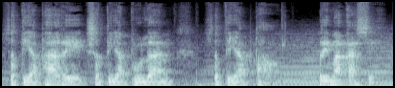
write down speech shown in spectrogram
setiap hari, setiap bulan, setiap tahun. Terima kasih.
